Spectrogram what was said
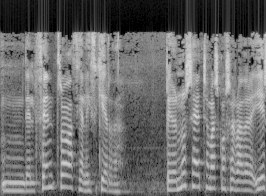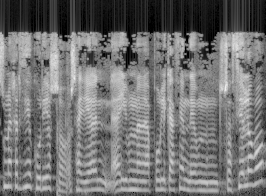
del centro hacia la izquierda pero no se ha hecho más conservadora. Y es un ejercicio curioso. O sea, hay una publicación de un sociólogo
